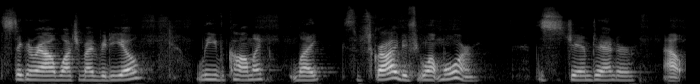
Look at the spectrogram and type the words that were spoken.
sticking around watching my video. Leave a comment, like, subscribe if you want more. This is Jamtander, out.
